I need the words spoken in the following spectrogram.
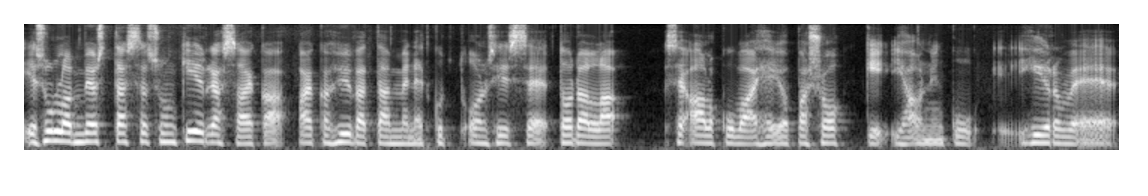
Ja sulla on myös tässä sun kirjassa aika, aika hyvä tämmöinen, että kun on siis se todella se alkuvaihe jopa shokki ja on niin kuin hirveä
